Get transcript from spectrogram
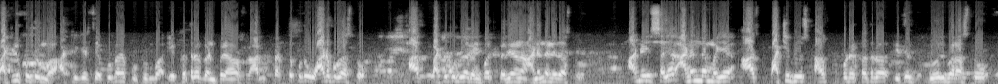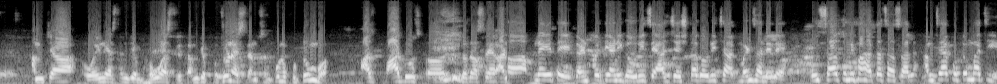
पाटील कुटुंब अठ्ठेचाळीस एकूण कुटुंब एकत्र गणपती असतो आम्ही प्रत्येक कुटुंब वाट बघत असतो. हा पाटील कुटुंबाचा गणपती कधी आनंद नेत असतो? आणि सगळ्यात आनंद म्हणजे आज पाचही दिवस हा एकत्र इथे दिवसभर असतो. आमच्या वहिनी असतील आमचे भाऊ असतील आमचे पुतणे असतील आमचं संपूर्ण कुटुंब आज पाच दिवस अ, एकत्र असते. आणि आपल्या इथे गणपती आणि गौरीचे आज ज्येष्ठ गौरीचे आगमन झालेले आहे. उत्साह तुम्ही पाहतच असाल. आमच्या कुटुंबाची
